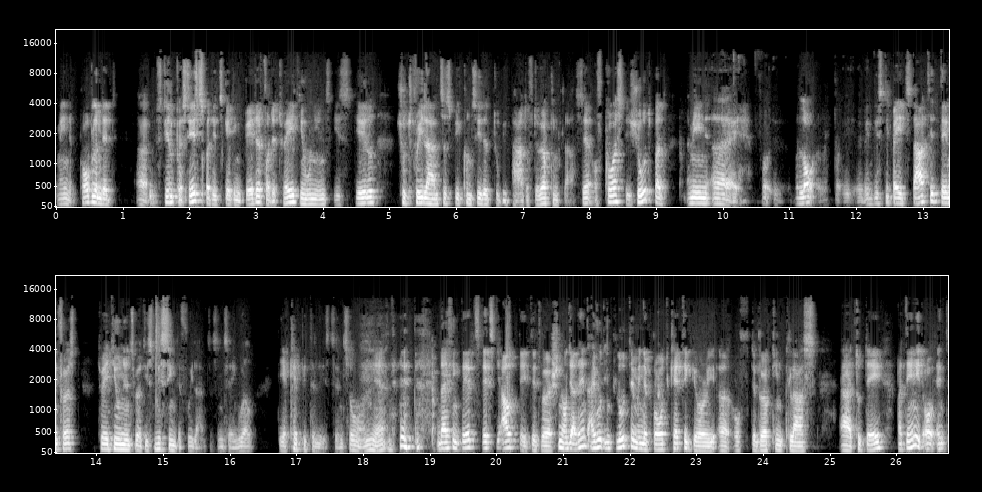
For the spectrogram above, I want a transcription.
I mean, the problem that uh, still persists, but it's getting better for the trade unions is still should freelancers be considered to be part of the working class? Yeah, of course they should, but I mean, for, when this debate started, then first trade unions were dismissing the freelancers and saying, well, they are capitalists and so on. Yeah, and I think that's that's the outdated version. On the other hand, I would include them in a broad category uh, of the working class uh, today. But then it all and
